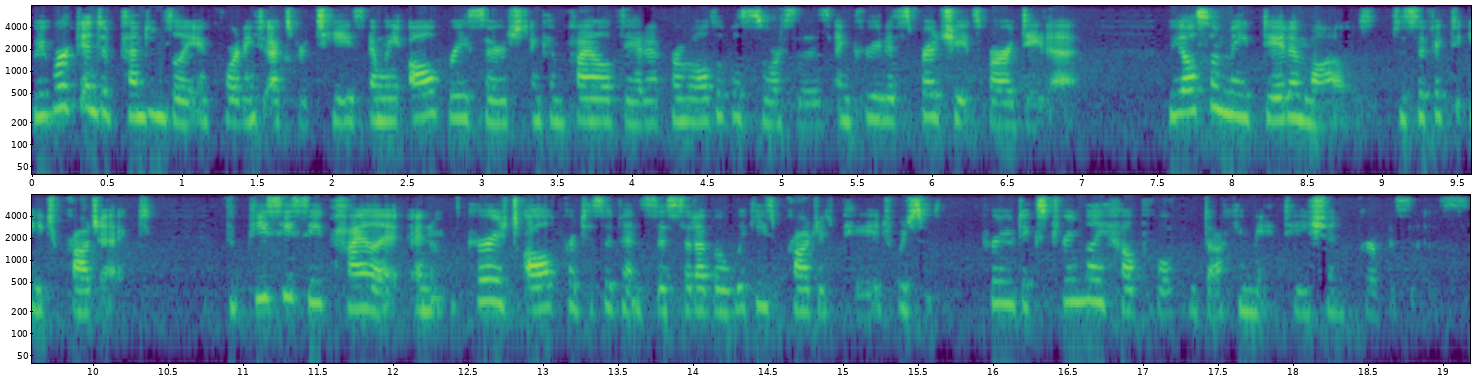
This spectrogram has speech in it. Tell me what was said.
We worked independently according to expertise, and we all researched and compiled data from multiple sources and created spreadsheets for our data. We also made data models specific to each project. The PCC pilot encouraged all participants to set up a Wikis project page, which proved extremely helpful for documentation purposes.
